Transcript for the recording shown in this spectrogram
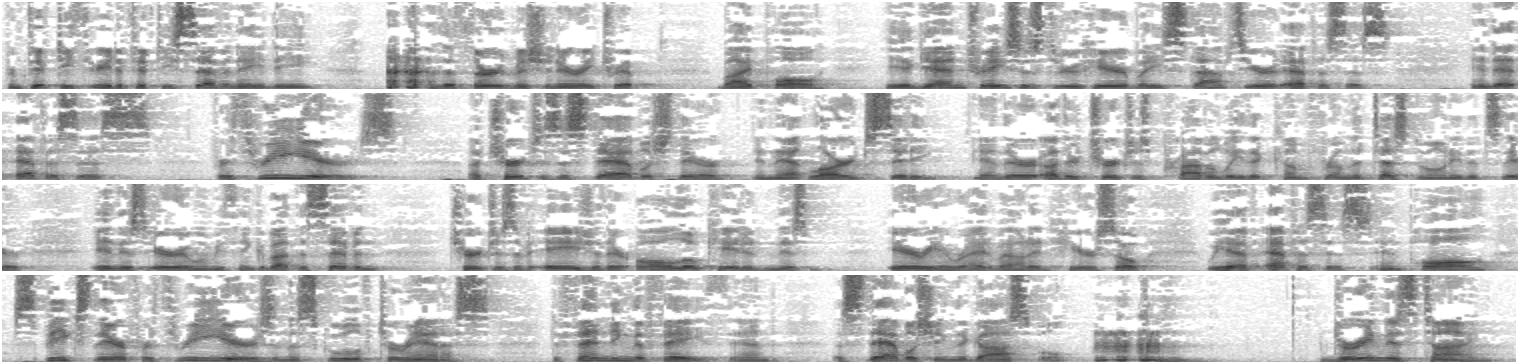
from 53 to 57 AD, the third missionary trip by Paul. He again traces through here, but he stops here at Ephesus. And at Ephesus, for three years, a church is established there in that large city. And there are other churches probably that come from the testimony that's there in this area. When we think about the seven churches of Asia, they're all located in this area right about in here. So we have Ephesus, and Paul speaks there for three years in the school of Tyrannus, defending the faith and establishing the gospel. During this time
